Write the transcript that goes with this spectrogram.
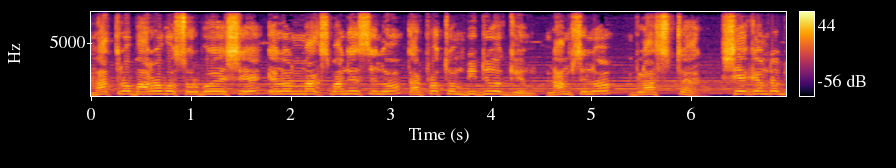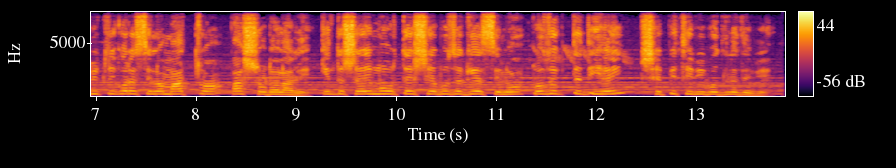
মাত্র বারো বছর বয়সে এলন মার্কস বানিয়েছিল তার প্রথম ভিডিও গেম। নাম ছিল ব্লাস্টার। সে গেমটা বিক্রি করেছিল মাত্র পাঁচশো ডলারে। কিন্তু সেই মুহূর্তে সে বুঝে গিয়েছিল, প্রযুক্তি দিয়েই সে পৃথিবী বদলে দেবে।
